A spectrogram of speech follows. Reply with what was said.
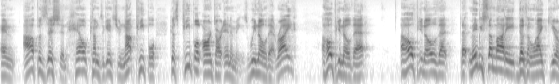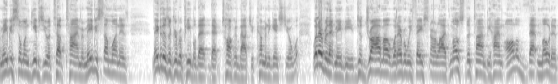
and opposition, hell comes against you, not people, because people aren't our enemies. We know that, right? I hope you know that. I hope you know that, that maybe somebody doesn't like you, or maybe someone gives you a tough time, or maybe someone is, maybe there's a group of people that, that talking about you, coming against you, or whatever that may be, the drama, whatever we face in our life. Most of the time, behind all of that motive,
